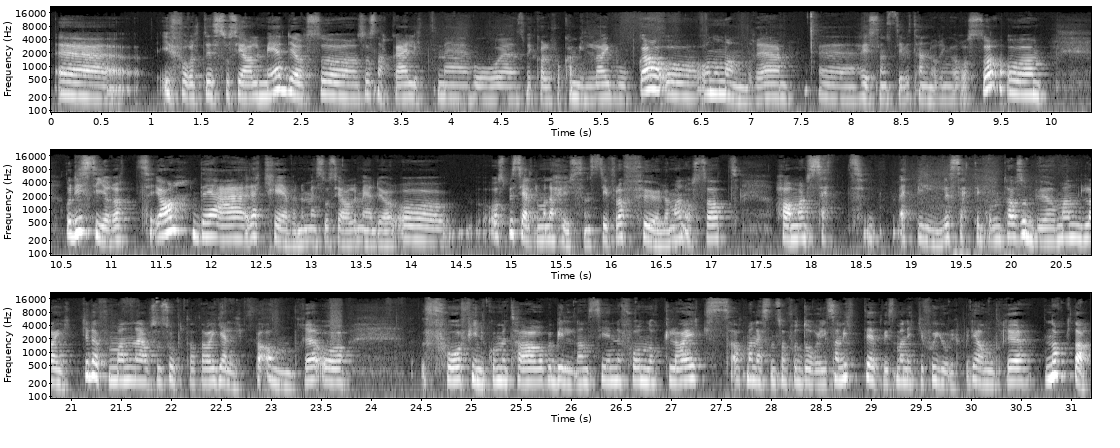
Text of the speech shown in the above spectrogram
Eh, I forhold til sosiale medier så, så snakka jeg litt med hun eh, som vi kaller for Camilla i boka, og, og noen andre eh, høysensitive tenåringer også. Og, og, de sier at ja, det er, det er krevende med sosiale medier. Og, og spesielt når man er høysensitiv, for da føler man også at har man sett et bilde, sett en kommentar, så bør man like det. For man er også så opptatt av å hjelpe andre og få fine kommentarer på bildene sine, få nok likes. At man nesten sånn får dårlig samvittighet hvis man ikke får hjulpet de andre nok. da.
